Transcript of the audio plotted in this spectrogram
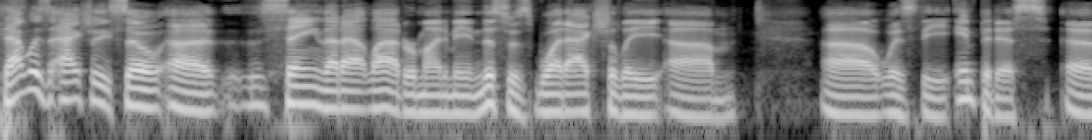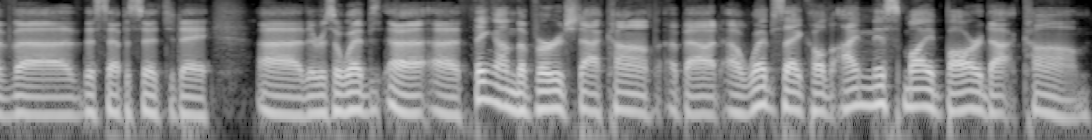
That was actually so. Uh, saying that out loud reminded me, and this was what actually um, uh, was the impetus of uh, this episode today. Uh, there was a web uh, a thing on the TheVerge.com about a website called IMissMyBar.com,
